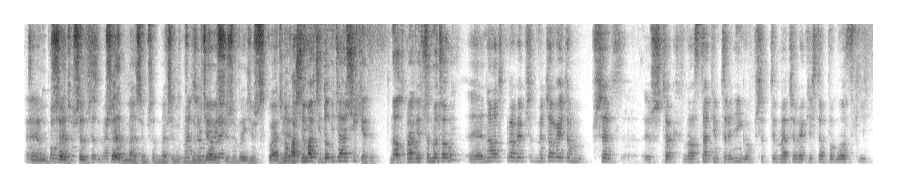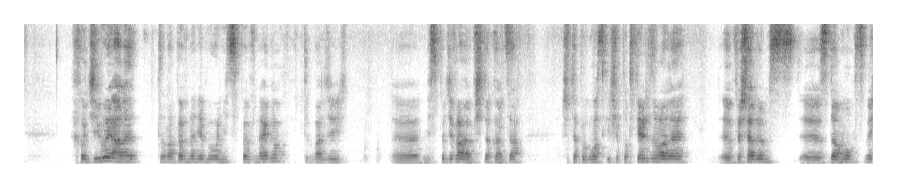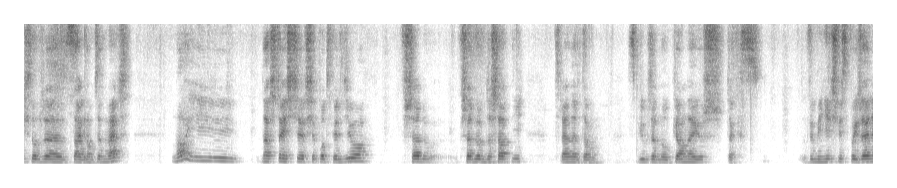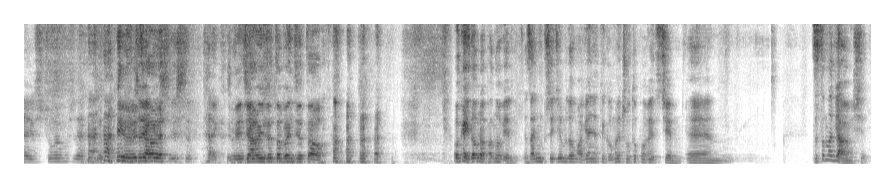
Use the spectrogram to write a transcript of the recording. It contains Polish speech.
E, przed, meczu, przed, przed, meczem? meczem, przed meczem, Przed meczem, dowiedziałeś tak. się, że wyjdziesz w składzie. No właśnie, Marcin, dowiedziałeś się kiedy? Na odprawie przedmeczowej? E, Na odprawie przedmeczowej tam przed, już tak na ostatnim treningu przed tym meczem jakieś tam pogłoski chodziły, ale to na pewno nie było nic pewnego. Tym bardziej e, nie spodziewałem się do końca, czy te pogłoski się potwierdzą, ale e, wyszedłem z, e, z domu z myślą, że zagram ten mecz. No i na szczęście się potwierdziło. Wszedł, wszedłem do szatni, trener tam zbił ze mną pionę, już tak wymieniliśmy spojrzenia, już czułem, że, że wiedziałeś- jakoś jeszcze, tak, Wiedziałeś, że to będzie to. Okej, dobra, panowie, zanim przejdziemy do omawiania tego meczu, to powiedzcie, em, zastanawiałem się,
